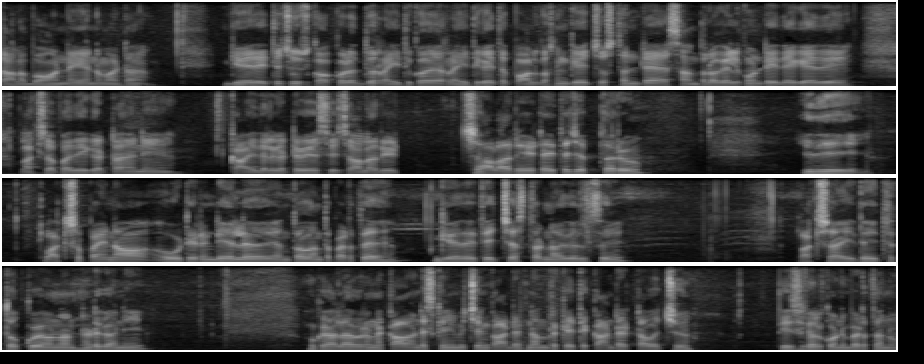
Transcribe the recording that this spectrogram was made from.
చాలా బాగున్నాయి అన్నమాట. గేదె అయితే చూసుకోకూడదు. రైతుకు రైతుకి అయితే పాలు కోసం గేదె చూస్తుంటే సంతలోకి వెళ్ళుకుంటే ఇదే గేదె. లక్ష పది గట్ట అని కాగితాలు గట్ట వేసి చాలా రేట్ చాలా రేట్ అయితే చెప్తారు. ఇది లక్ష పైన ఒకటి రెండేళ్ళు ఎంతో కొంత పెడితే గేదె అయితే ఇచ్చేస్తాడు నాకు తెలిసి. లక్ష ఐదు అయితే తక్కువ ఏమని అంటున్నాడు కానీ ఒకవేళ ఎవరైనా కావాలంటే స్క్రీన్ ఇచ్చిన కాంటాక్ట్ నెంబర్కి అయితే కాంటాక్ట్ అవ్వచ్చు. తీసుకెళ్ళుకొని పెడతాను.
